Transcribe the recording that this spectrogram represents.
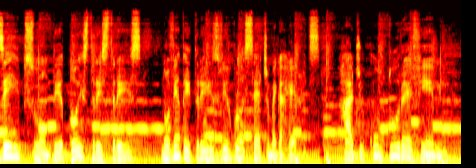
ZYD 233, 93,7 MHz. Rádio Cultura FM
